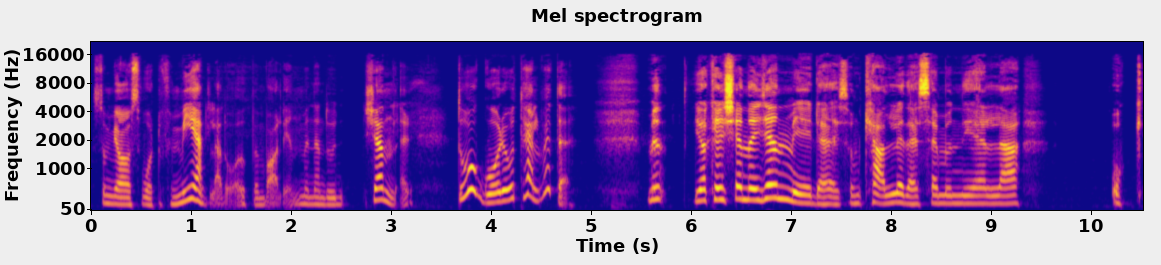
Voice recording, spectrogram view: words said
som jag har svårt att förmedla då uppenbarligen. Men ändå känner. Då går det åt helvete. Men jag kan känna igen mig i det här som Kalle, det här ceremoniella och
